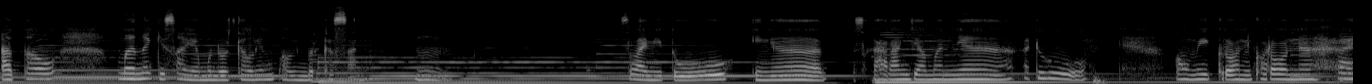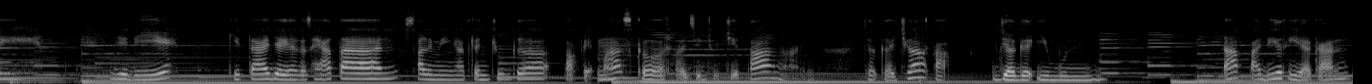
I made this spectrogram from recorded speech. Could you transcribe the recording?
Atau mana kisah yang menurut kalian paling berkesan. Hmm. Selain itu, ingat sekarang zamannya, aduh, Omikron Corona, hai. Jadi, kita jaga kesehatan, saling mengingatkan juga, pakai masker, rajin cuci tangan, jaga jarak, jaga imun apa diri ya kan,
